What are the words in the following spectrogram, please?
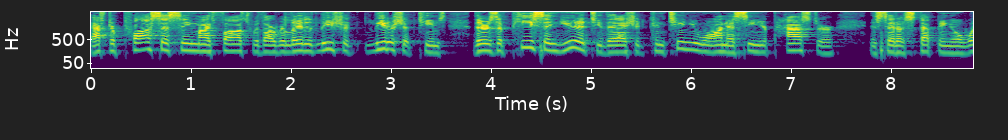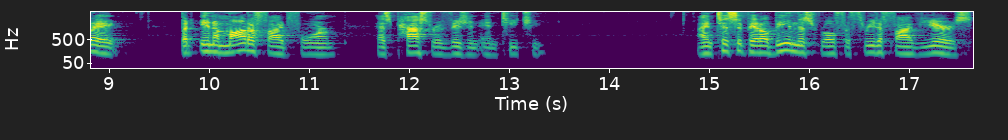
After processing my thoughts with our related leadership teams, there is a peace and unity that I should continue on as senior pastor instead of stepping away, but in a modified form as pastor of vision and teaching. I anticipate I'll be in this role for three to five years,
